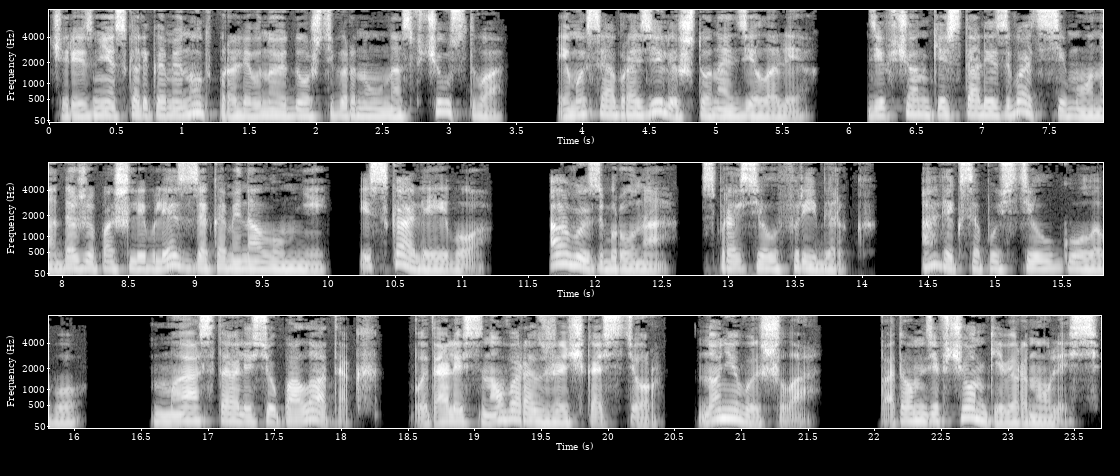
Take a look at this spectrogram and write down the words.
Через несколько минут проливной дождь вернул нас в чувство, и мы сообразили, что наделали. Девчонки стали звать Симона, даже пошли в лес за каменоломней, искали его. «А вы с Бруно?» — спросил Фриберг. Алекс опустил голову. «Мы остались у палаток, пытались снова разжечь костер, но не вышло. Потом девчонки вернулись.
